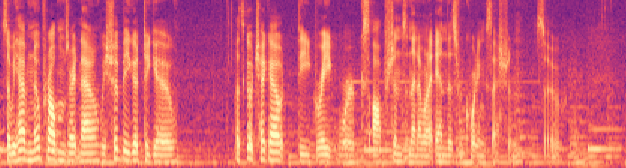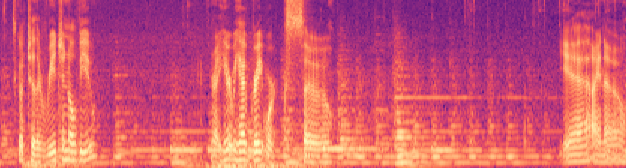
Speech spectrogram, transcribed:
So we have no problems right now. We should be good to go. Let's go check out the Great Works options, and then I want to end this recording session. So let's go to the regional view. Right here we have Great Works. So yeah, I know.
